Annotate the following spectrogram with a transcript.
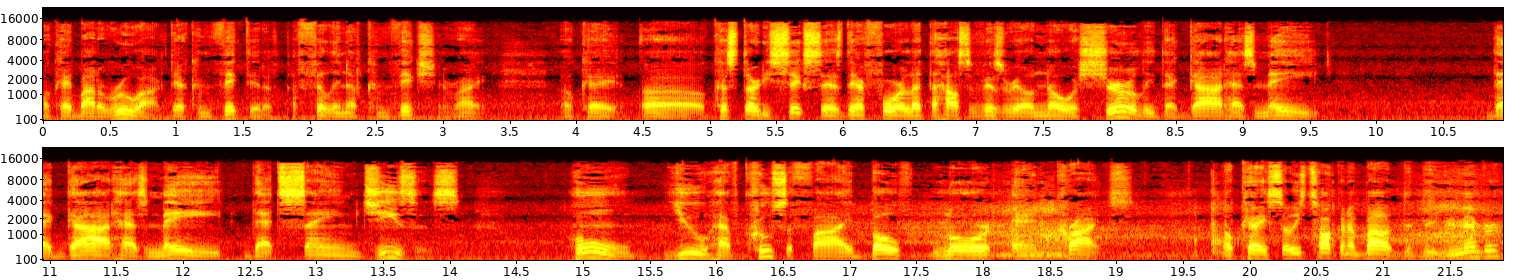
Okay, by the Ruach, they're convicted of a feeling of conviction, right? Okay, because uh, 36 says, Therefore, let the house of Israel know assuredly that God has made that God has made that same Jesus, whom you have crucified, both Lord and Christ. Okay, so he's talking about the, the remember,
